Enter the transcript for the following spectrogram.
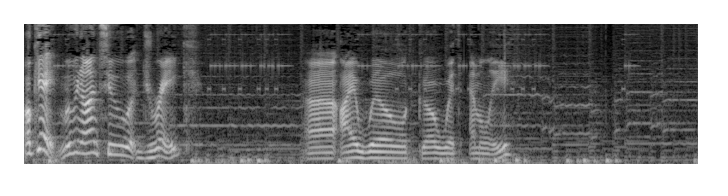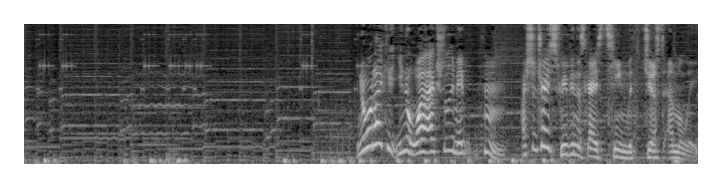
Okay, moving on to Drake. Uh, I will go with Emily. You know what I could, you know what, actually, maybe, hmm, I should try sweeping this guy's team with just Emily.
